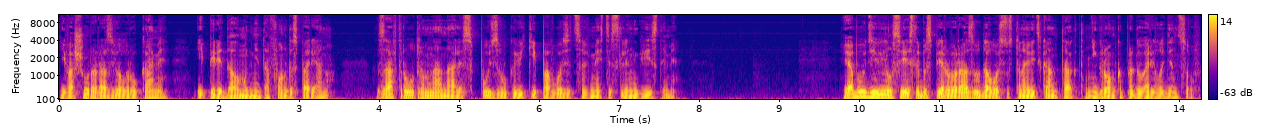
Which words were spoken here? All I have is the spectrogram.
Ивашура развел руками и передал магнитофон Гаспаряну. Завтра утром на анализ, пусть звуковики повозятся вместе с лингвистами. Я бы удивился, если бы с первого раза удалось установить контакт, негромко проговорил Одинцов.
